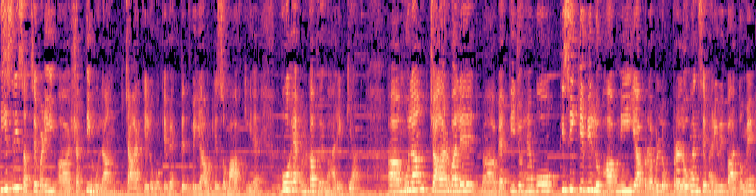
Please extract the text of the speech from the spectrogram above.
तीसरी सबसे बड़ी शक्ति मूलांक चार के लोगों के व्यक्तित्व या उनके स्वभाव की है वो है उनका व्यवहारिक ज्ञान। मूलांक चार वाले व्यक्ति जो हैं, वो किसी के भी लुभावनी या प्रलोभन से भरी हुई बातों में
